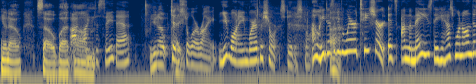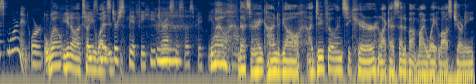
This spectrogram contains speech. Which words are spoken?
you know. So, but I'd um, like to see that. You know, to hey, the store, right? You won't even wear the shorts to the store. Oh, he doesn't Uh. even wear a t-shirt. It's I'm amazed that he has one on this morning. Or Well, you know, I tell He's you what. Mr. Spiffy. He dresses so spiffy. Well, that's very kind of y'all. I do feel insecure, like I said about my weight loss journey,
